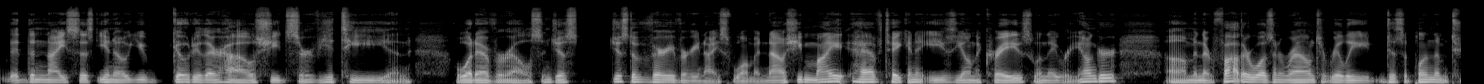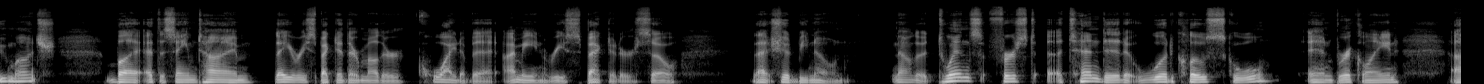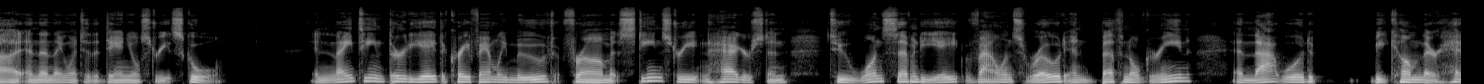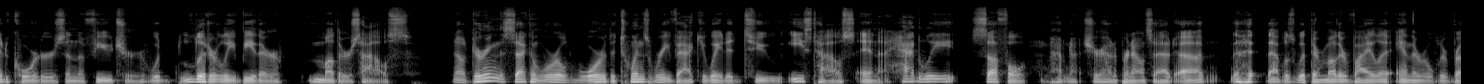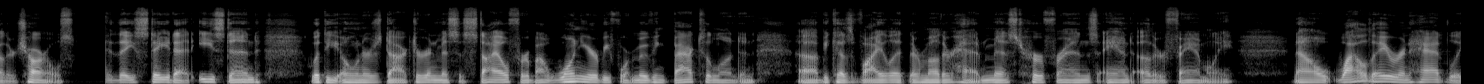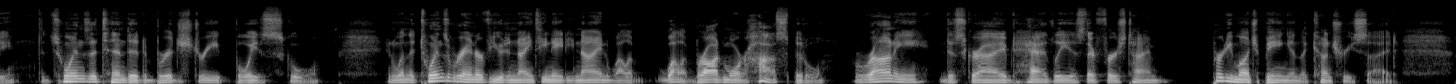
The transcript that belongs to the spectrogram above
The nicest, you know, you go to their house, she'd serve you tea and whatever else, and just just a very very nice woman. Now she might have taken it easy on the Krays when they were younger, um, and their father wasn't around to really discipline them too much. But at the same time, they respected their mother quite a bit. I mean, respected her. So that should be known. Now, the twins first attended Wood Close School in Brick Lane, uh, and then they went to the Daniel Street School. In 1938, the Kray family moved from Stean Street in Haggerston to 178 Valence Road in Bethnal Green, and that would become their headquarters in the future, would literally be their mother's house. Now, during the Second World War, the twins were evacuated to East House in Hadleigh, Suffolk. I'm not sure how to pronounce that. Uh, that was with their mother Violet and their older brother Charles. They stayed at East End with the owners, Dr. and Mrs. Style, for about one year before moving back to London uh, because Violet, their mother, had missed her friends and other family. Now, while they were in Hadleigh, the twins attended Bridge Street Boys School. And when the twins were interviewed in 1989 while at, while at Broadmoor Hospital, Ronnie described Hadleigh as their first time pretty much being in the countryside.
